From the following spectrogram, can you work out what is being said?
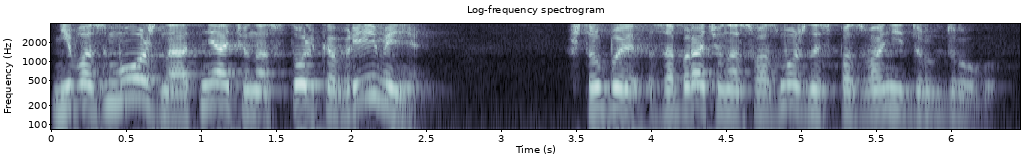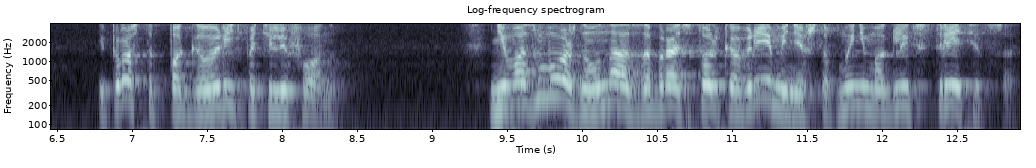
Невозможно отнять у нас столько времени, чтобы забрать у нас возможность позвонить друг другу и просто поговорить по телефону. Невозможно у нас забрать столько времени, чтобы мы не могли встретиться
